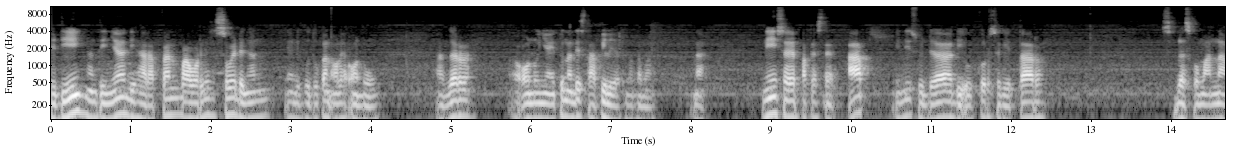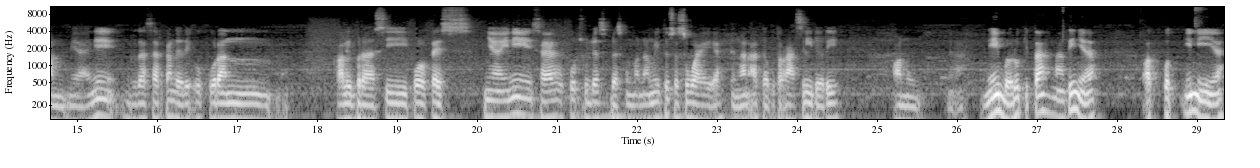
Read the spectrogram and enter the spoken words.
Jadi nantinya diharapkan powernya sesuai dengan yang dibutuhkan oleh ONU agar uh, ONU-nya itu nanti stabil ya teman-teman. Nah ini saya pakai step up ini sudah diukur sekitar 11,6 ya ini berdasarkan dari ukuran kalibrasi voltage-nya ini saya ukur sudah 11,6 itu sesuai ya dengan adapter asli dari ONU. Nah, ini baru kita nantinya output ini ya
